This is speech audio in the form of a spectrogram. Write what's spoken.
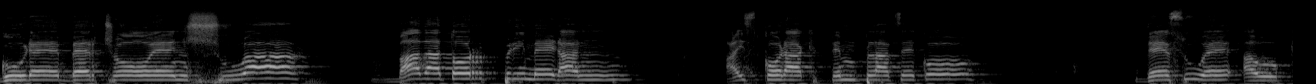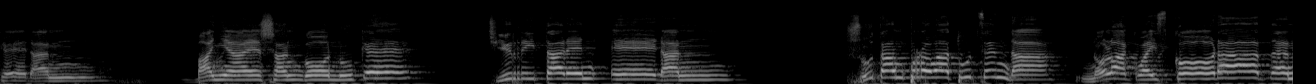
Gure bertsoen zua badator primeran. Aizkorak templatzeko dezue aukeran. Baina esango nuke txirritaren eran. Zutan probatutzen da nolako aizkoratan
